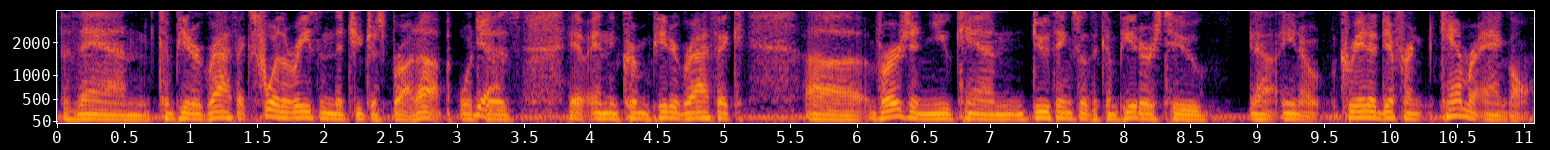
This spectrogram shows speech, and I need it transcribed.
than computer graphics for the reason that you just brought up, which Yeah. is in the computer graphic uh, version, you can do things with the computers to, uh, you know, create a different camera angle.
